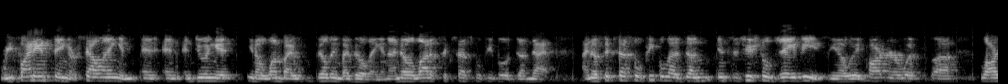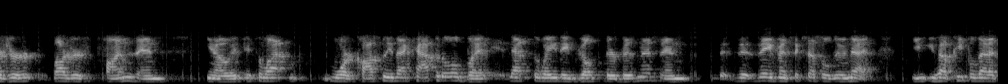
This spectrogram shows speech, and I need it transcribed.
refinancing or selling and, and, and doing it, you know, one by building by building. And I know a lot of successful people have done that. I know successful people that have done institutional JVs. You know, they partner with uh, larger larger funds, and you know, it, it's a lot more costly that capital, but that's the way they've built their business, and th- they've been successful doing that. You, you have people that have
